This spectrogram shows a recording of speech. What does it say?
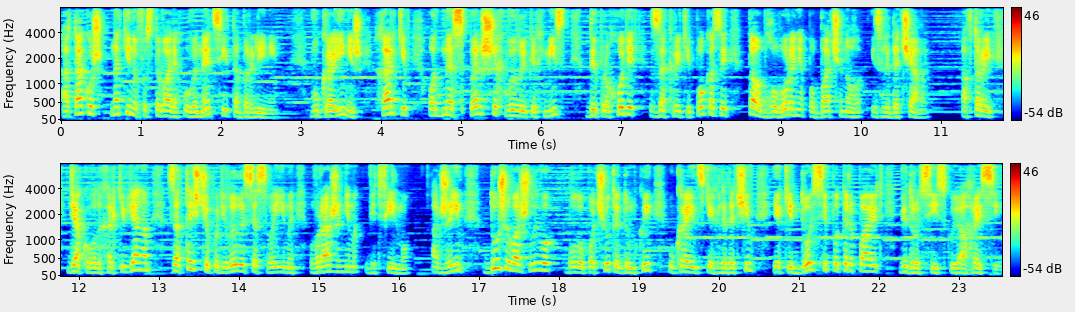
а також на кінофестивалях у Венеції та Берліні. В Україні ж Харків одне з перших великих міст, де проходять закриті покази та обговорення побаченого із глядачами. Автори дякували харків'янам за те, що поділилися своїми враженнями від фільму, адже їм дуже важливо було почути думки українських глядачів, які досі потерпають від російської агресії.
